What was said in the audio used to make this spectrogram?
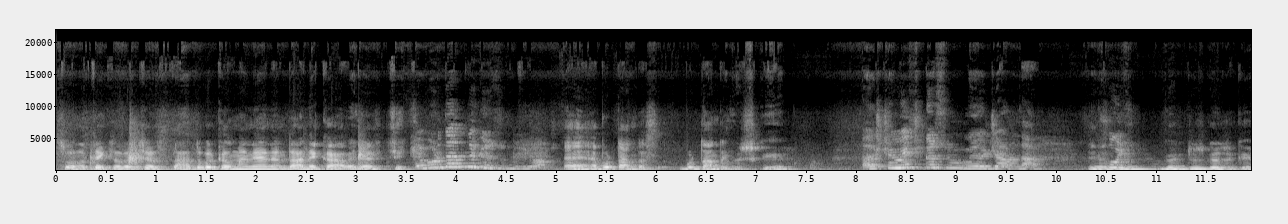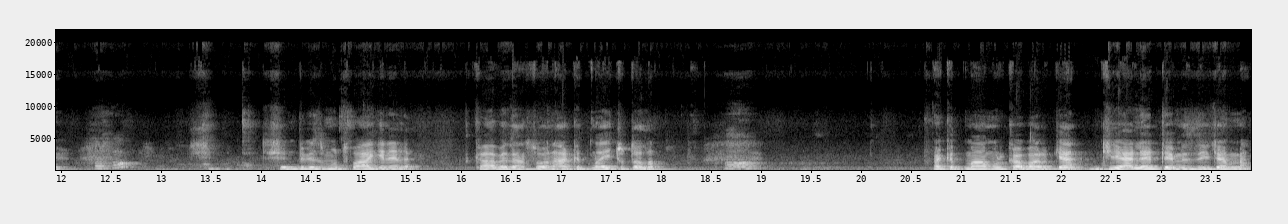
Sonra tekrar açarız daha. Dur bakalım anneannem daha ne kahveler içecek. E buradan da gözükmüyor. Ee, buradan da buradan da gözüküyor. Akşam hiç gözükmüyor camdan. Evet, Full. gün- gündüz gözüküyor. Hı hı. Şimdi biz mutfağa girelim. Kahveden sonra akıtmayı tutalım. Akıtma hamur kabarırken ciğerleri temizleyeceğim ben.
